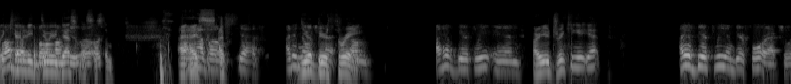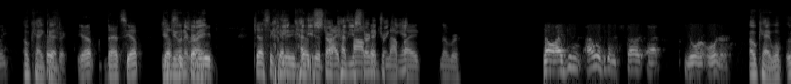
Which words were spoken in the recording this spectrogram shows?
no. The Kennedy used to Dewey Decimal or- or- System. I, I, I have, s- um, I- yes. I didn't you have what beer meant. three. Um, I have beer three and are you drinking it yet? I have beer three and beer four actually. okay good Yep, that's yep. you're Justin doing it right Justin Have you- Kennedy have does you it start- by have you started topic, not drinking it? by number. No, I didn't. I was going to start at your order. Okay well uh,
